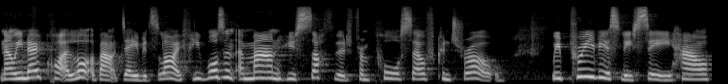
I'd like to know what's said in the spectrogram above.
Now, we know quite a lot about David's life. He wasn't a man who suffered from poor self control. We previously see how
